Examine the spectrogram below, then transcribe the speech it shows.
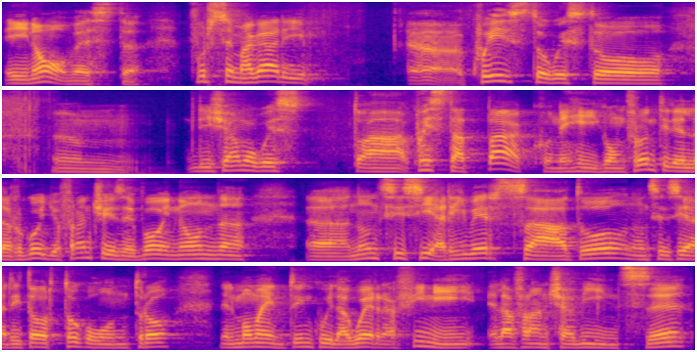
e in ovest. Forse magari questo, questo um, diciamo questo questo attacco nei confronti dell'orgoglio francese poi non, eh, non, si sia riversato, non si sia ritorto contro nel momento in cui la guerra finì e la Francia vinse,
